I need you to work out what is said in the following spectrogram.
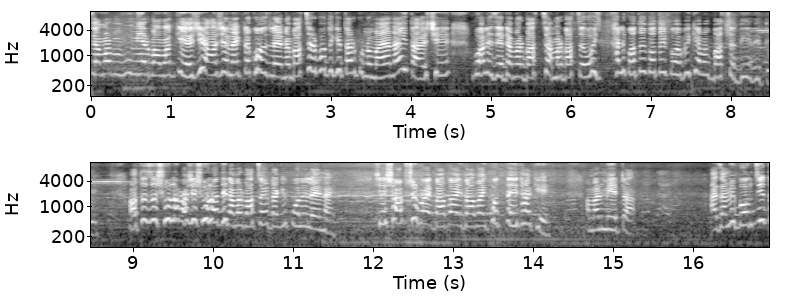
যে আমার মেয়ের বাবাকে এসে আসে না, একটা খোঁজ নেয় না। বাচ্চার প্রতি কি তার কোনো মায়া নাই? তাই সে বলে যে এটা আমার বাচ্চা আমার বাচ্চা, ওই খালি কথায় কথায় কবে কি আমাকে বাচ্চা দিয়ে দিতে? অথচ ষোলো মাসে ষোলো দিন আমার বাচ্চাটাকে কোলে নেয় নাই। সে সব সময় বাবাই বাবাই করতেই থাকে আমার মেয়েটা। আজ আমি বঞ্চিত,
